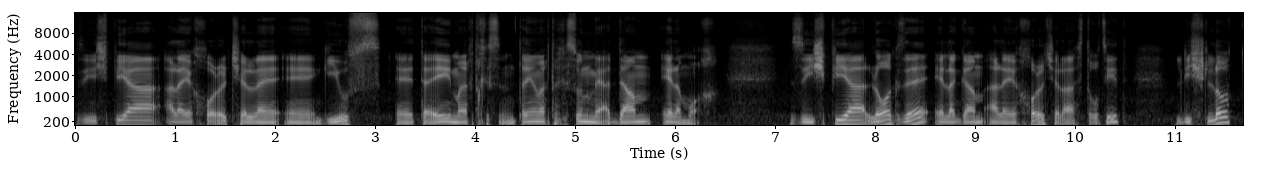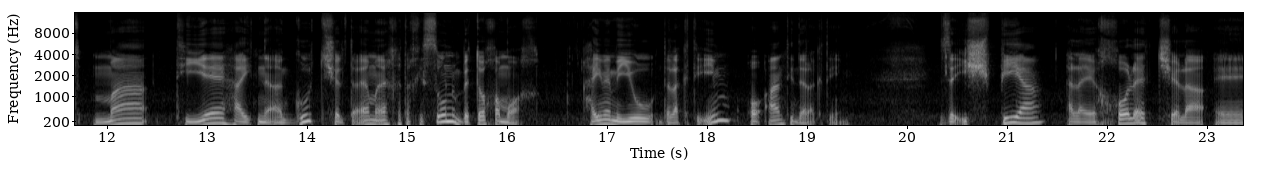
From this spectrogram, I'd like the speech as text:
זה השפיע על היכולת של אה, גיוס אה, תאי מערכת, חיסון, תאי מערכת החיסון מאדם אל המוח. זה השפיע לא רק זה, אלא גם על היכולת של האסטרוציט לשלוט מה תהיה ההתנהגות של תאי מערכת החיסון בתוך המוח. האם הם יהיו דלקתיים או אנטי דלקתיים. זה השפיע על היכולת של ה, אה,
